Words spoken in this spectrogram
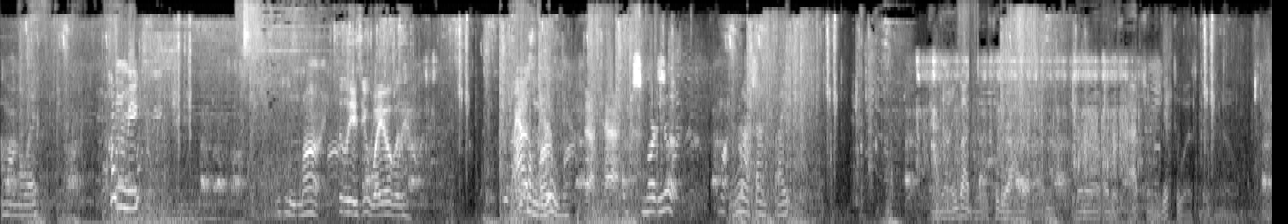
I'm on the way. Come to me. This is mine. Please, you way over there. I come to you. Yeah, cat. Smarten up. I'm not trying to fight. And now you got to figure out how to um, run around other action to get to us, because, you know. Uh,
